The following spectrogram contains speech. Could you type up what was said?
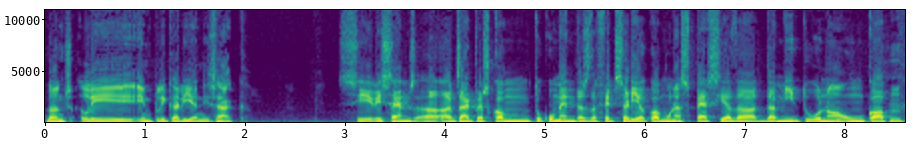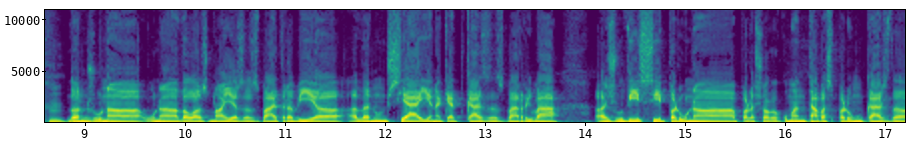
doncs, li implicarien Isaac. Sí, Vicenç, eh, exacte, és com tu comentes. De fet, seria com una espècie de, de Me Too, no? Un cop uh -huh. doncs una, una de les noies es va atrevir a, a denunciar i en aquest cas es va arribar a judici per, una, per això que comentaves, per un cas de,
